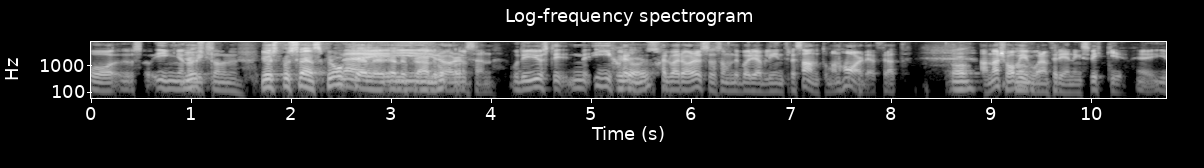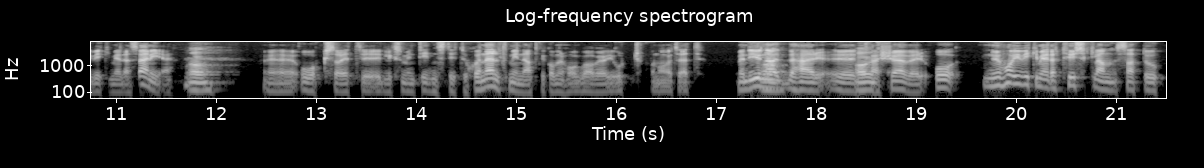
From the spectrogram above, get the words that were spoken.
Och så ingen Just- liksom... Just på svenskspråk eller, eller för i allihopa? rörelsen. Och det är just i, i själv, rörelsen. själva rörelsen som det börjar bli intressant om man har det. För att Ja, annars har vi ju Ja. vår föreningswiki eh, i Wikimedia Sverige. ja. Eh, Och också ett, eh, liksom ett institutionellt minne att vi kommer ihåg vad vi har gjort på något sätt. Men det är ju Ja. det här eh, Ja, tvärs över. Och nu har ju Wikimedia Tyskland satt upp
